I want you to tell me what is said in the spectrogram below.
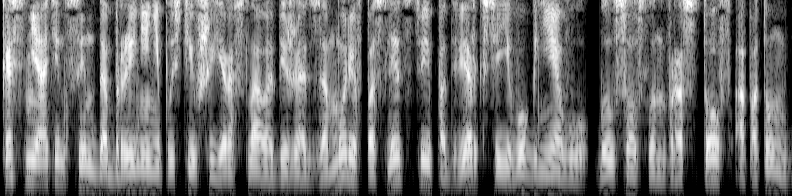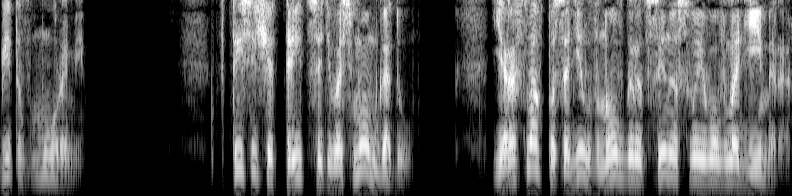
Коснятин, сын Добрыни, не пустивший Ярослава бежать за море, впоследствии подвергся его гневу, был сослан в Ростов, а потом убит в Муроме. В 1038 году Ярослав посадил в Новгород сына своего Владимира,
